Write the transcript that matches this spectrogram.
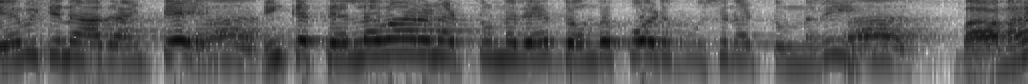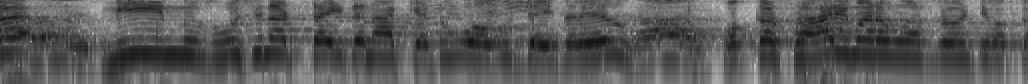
ఏమిటి నాదా అంటే. ఇంకా తెల్లవారనట్టున్నదే దొంగ కోడి కూసినట్టున్నది ఆ. బామా ఓయ్. నిన్ను చూసినట్టయితే నాకెటు ఓబుద్ధి అయితే లేదు. ఒక్కసారి మనం అటువంటి ఒక్క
